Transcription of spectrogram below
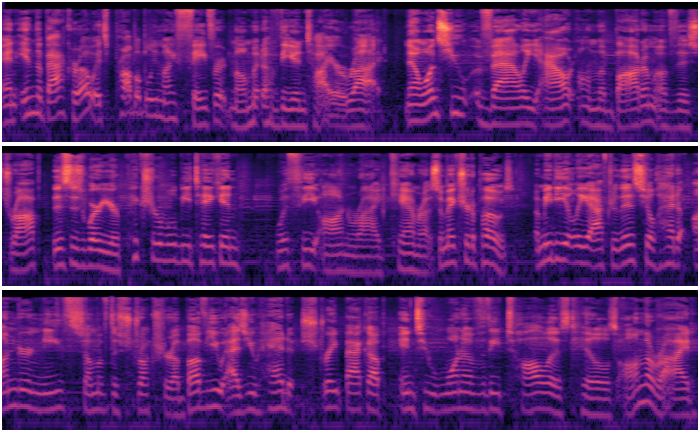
And in the back row, it's probably my favorite moment of the entire ride. Now, once you valley out on the bottom of this drop, this is where your picture will be taken with the on-ride camera, so make sure to pose. Immediately after this, you'll head underneath some of the structure above you as you head straight back up into one of the tallest hills on the ride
